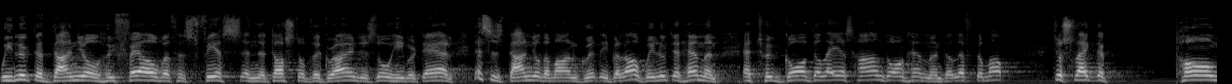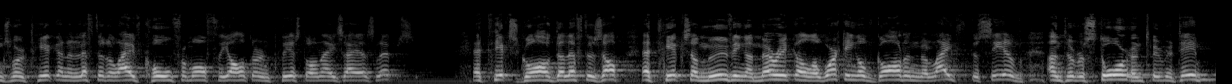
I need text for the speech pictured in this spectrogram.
We looked at Daniel who fell with his face in the dust of the ground as though he were dead. This is Daniel, the man greatly beloved. We looked at him and it took God to lay his hand on him and to lift him up. Just like the tongs were taken and lifted a live coal from off the altar and placed on Isaiah's lips. It takes God to lift us up. It takes a moving, a miracle, a working of God in their life to save and to restore and to redeem.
